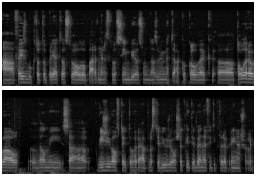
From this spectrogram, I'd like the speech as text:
a Facebook toto priateľstvo alebo partnerstvo, symbiózu, nazvime to akokoľvek, e, toleroval, veľmi sa vyžíval v tejto hre a proste využíval všetky tie benefity, ktoré prinášali.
